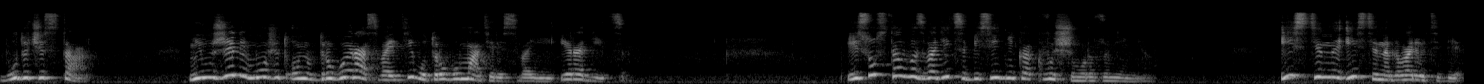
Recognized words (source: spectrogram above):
будучи стар? Неужели может он в другой раз войти в утробу матери своей и родиться? Иисус стал возводить собеседника к высшему разумению. «Истинно, истинно говорю тебе,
